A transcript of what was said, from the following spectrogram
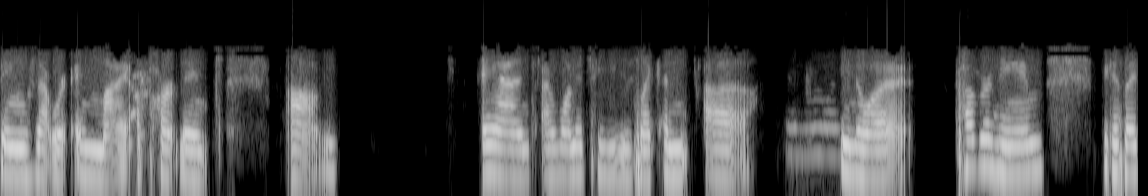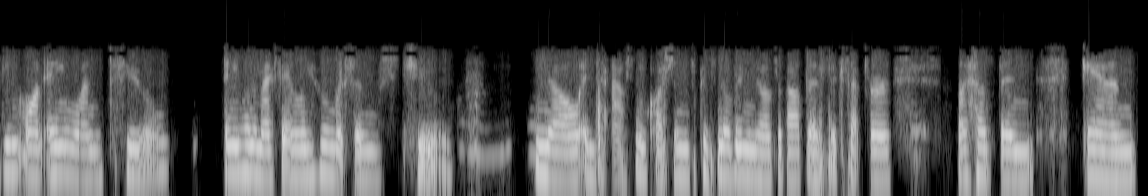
things that were in my apartment. Um, and I wanted to use like an, uh, you know, a cover name because I didn't want anyone to, anyone in my family who listens to know and to ask me questions because nobody knows about this except for my husband. And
